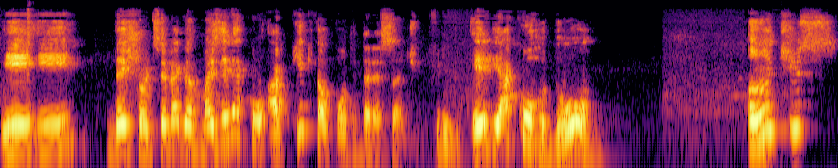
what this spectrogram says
E, e, deixou de ser vegano. Mas ele aqui que está o ponto interessante, Felipe. Ele acordou antes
